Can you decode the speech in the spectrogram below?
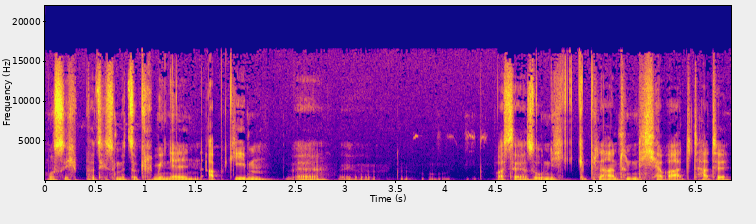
muss sich plötzlich so mit so Kriminellen abgeben, äh, was er so nicht geplant und nicht erwartet hatte.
